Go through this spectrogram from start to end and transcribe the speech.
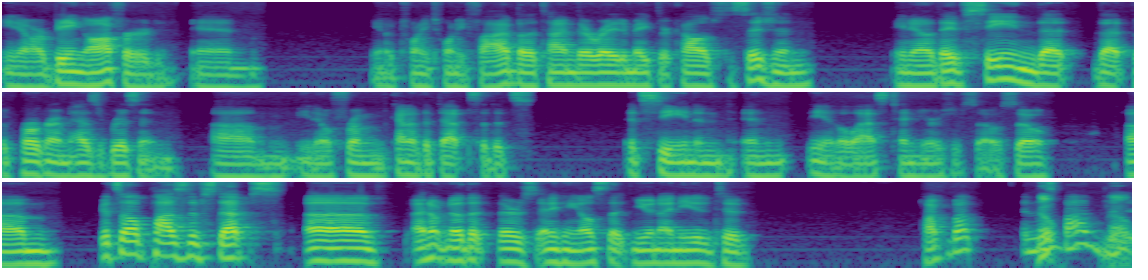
you know are being offered in you know 2025 by the time they're ready to make their college decision you know they've seen that that the program has risen um, you know from kind of the depths that it's it's seen in in you know the last 10 years or so. So um, it's all positive steps uh, i don't know that there's anything else that you and i needed to talk about in this nope, pod. Nope.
